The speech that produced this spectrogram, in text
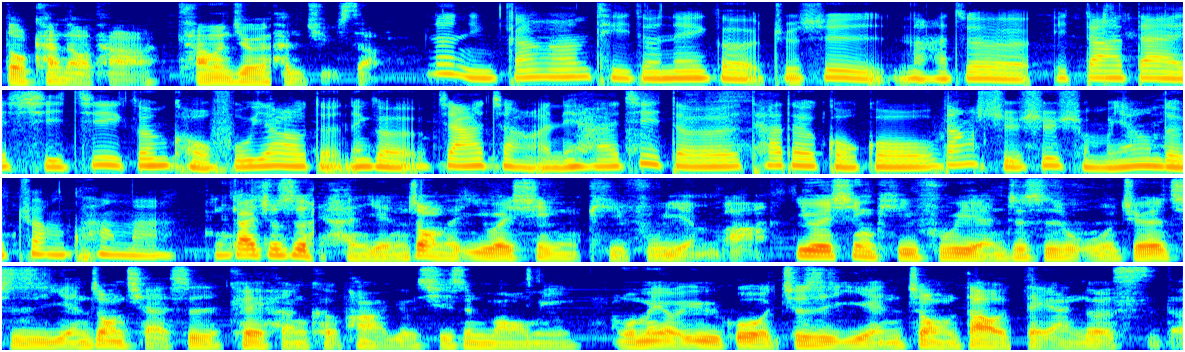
都看到它，他们就会很沮丧。那你刚刚提的那个，就是拿着一大袋洗剂跟口服药的那个家长啊，你还记得他的狗狗当时是什么样的状况吗？应该就是很严重的异位性皮肤炎吧。异位性皮肤炎就是我觉得其实严重起来是可以很可怕，尤其是猫咪。我没有遇过就是严重到得安乐死的，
